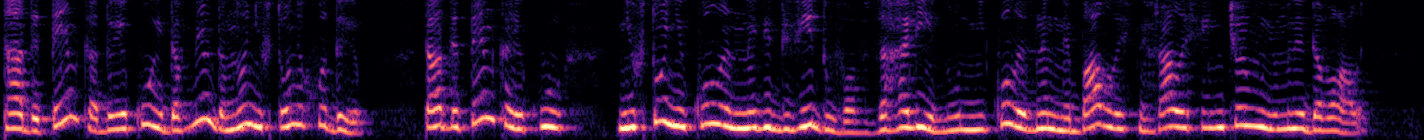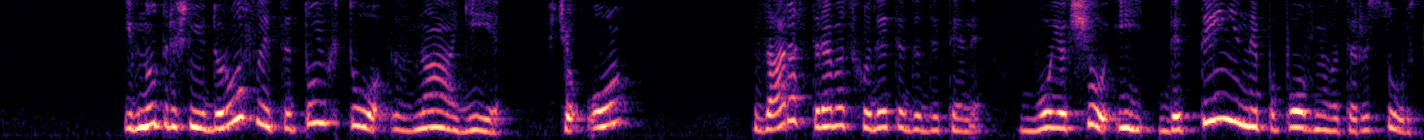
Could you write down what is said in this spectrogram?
Та дитинка, до якої давним-давно ніхто не ходив. Та дитинка, яку ніхто ніколи не відвідував взагалі, ну ніколи з ним не бавились, не гралися і нічого йому не давали. І внутрішній дорослий це той, хто знає, що о, зараз треба сходити до дитини. Бо якщо і дитині не поповнювати ресурс,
